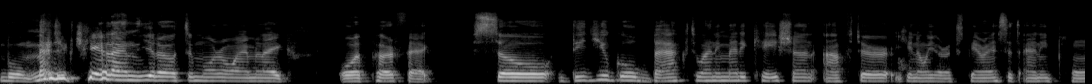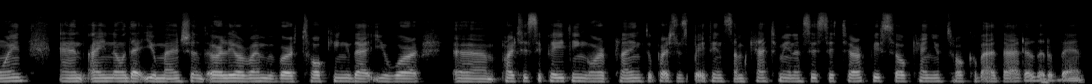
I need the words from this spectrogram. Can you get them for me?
boom, magic pill, and you know, tomorrow I'm like all perfect. So did you go back to any medication after you know your experience at any point? And I know that you mentioned earlier when we were talking that you were um, participating or planning to participate in some ketamine assisted therapy. So can you talk about that a little bit?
